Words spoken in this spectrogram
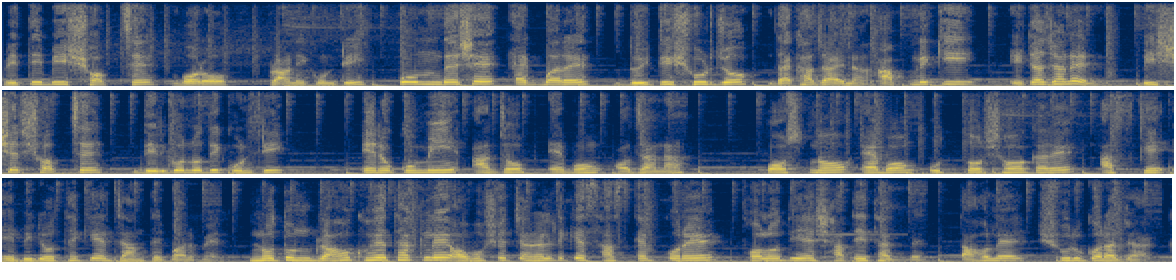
পৃথিবীর সবচেয়ে বড় প্রাণী কোনটি? কোন দেশে একবারে দুইটি সূর্য দেখা যায় না? আপনি কি এটা জানেন? বিশ্বের সবচেয়ে দীর্ঘ নদী কোনটি? এরকমই আজব এবং অজানা। প্রশ্ন এবং উত্তর সহকারে আজকে এই ভিডিও থেকে জানতে পারবেন। নতুন গ্রাহক হয়ে থাকলে অবশ্যই চ্যানেলটিকে সাবস্ক্রাইব করে ফলো দিয়ে সাথেই থাকবেন। তাহলে শুরু করা যাক।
